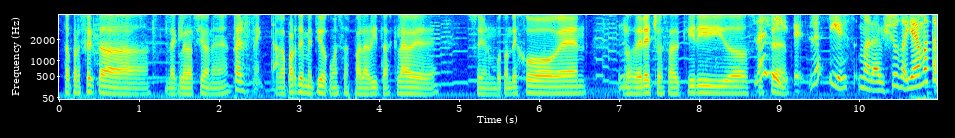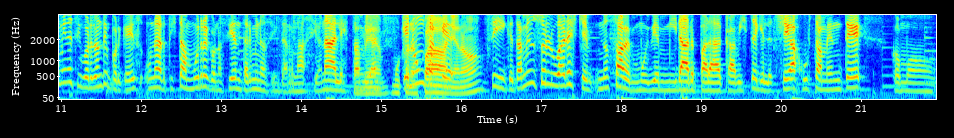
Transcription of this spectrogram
Está perfecta la aclaración, ¿eh? Perfecta. Porque aparte metido como esas palabritas clave de soy un botón de joven, los derechos adquiridos. Lali, eh, Lali es maravillosa y además también es importante porque es una artista muy reconocida en términos internacionales también. También, mucho en España, ¿no? Sí, que también son lugares que no saben muy bien mirar para acá, viste, que les llega justamente como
